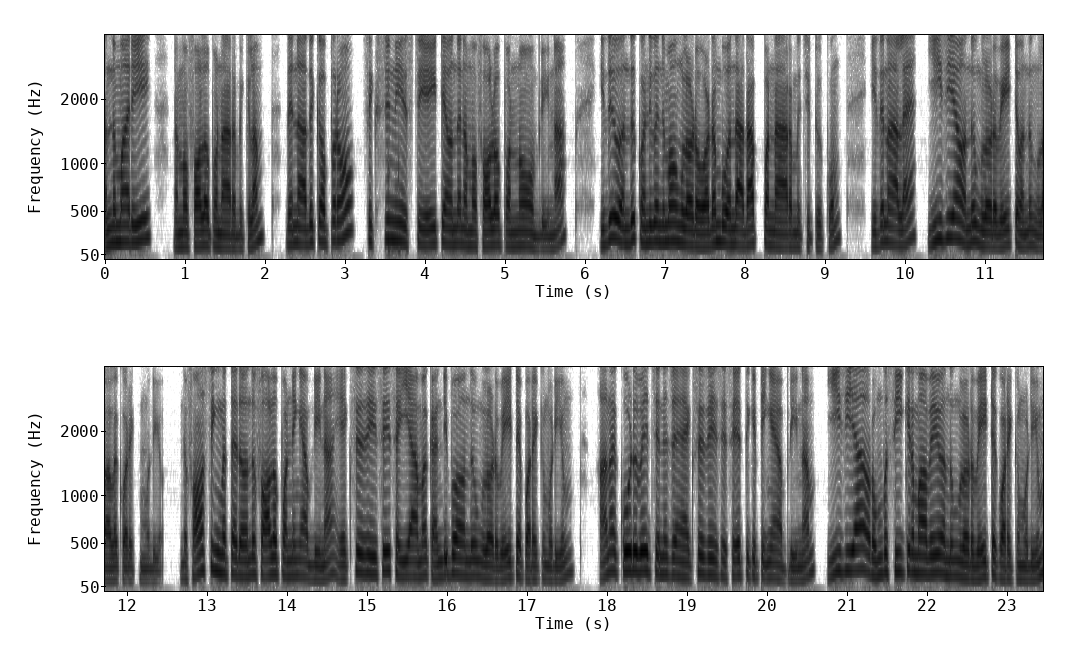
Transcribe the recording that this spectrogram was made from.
அந்த மாதிரி நம்ம ஃபாலோ பண்ண ஆரம்பிக்கலாம் தென் அதுக்கப்புறம் சிக்ஸ்டீன் ஈஸ்ட்டு எயிட்டை வந்து நம்ம ஃபாலோ பண்ணோம் அப்படின்னா இது வந்து கொஞ்சம் கொஞ்சமாக உங்களோட உடம்பு வந்து அடாப்ட் பண்ண ஆரம்பிச்சுட்டு இருக்கும். இதனால் ஈஸியாக வந்து உங்களோட வெயிட்டை வந்து உங்களால் குறைக்க முடியும். இந்த ஃபாஸ்டிங் மெத்தடை வந்து ஃபாலோ பண்ணீங்க அப்படின்னா, எக்ஸசைஸே செய்யாமல் கண்டிப்பாக வந்து உங்களோட வெயிட்டை குறைக்க முடியும். ஆனால் கூடவே சின்ன சின்ன எக்ஸசைஸை சேர்த்துக்கிட்டீங்க அப்படின்னா, ஈஸியாக ரொம்ப சீக்கிரமாகவே வந்து உங்களோட வெயிட்டை குறைக்க முடியும்.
